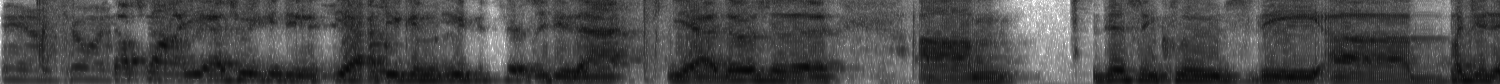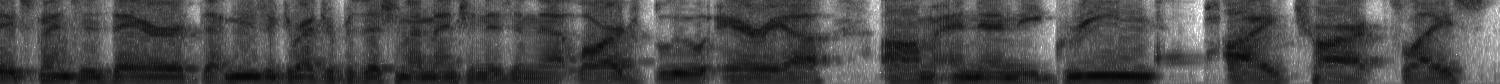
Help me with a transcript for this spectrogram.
yeah, I'm showing. That's fine. Yes, we can do. Yes, you can. You can certainly do that. Yeah, those are the. Um, this includes the uh, budgeted expenses there. That music director position I mentioned is in that large blue area, um, and then the green pie chart slice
